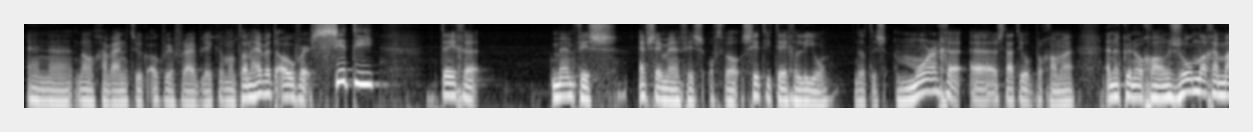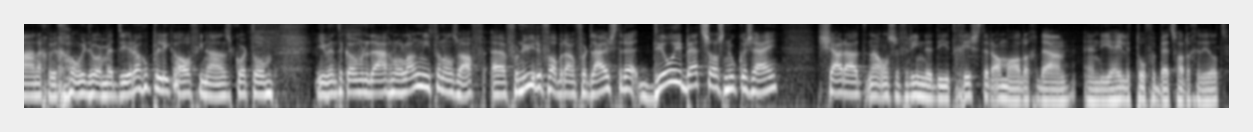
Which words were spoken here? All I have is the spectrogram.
En eh, dan gaan wij natuurlijk ook weer vrijblikken, want dan hebben we het over City tegen Memphis, FC Memphis, oftewel City tegen Lyon. Dat is morgen, eh, staat hij op het programma. En dan kunnen we gewoon zondag en maandag weer gewoon weer door met de Europa League halve finales. Kortom, je bent de komende dagen nog lang niet van ons af. Eh, voor nu in ieder geval bedankt voor het luisteren. Deel je bed zoals Noeke zei. Shout-out naar onze vrienden die het gisteren allemaal hadden gedaan. En die hele toffe bets hadden gedeeld.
